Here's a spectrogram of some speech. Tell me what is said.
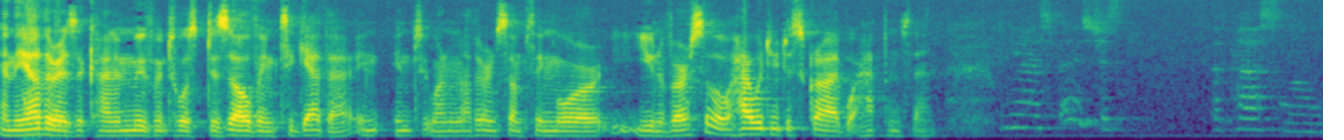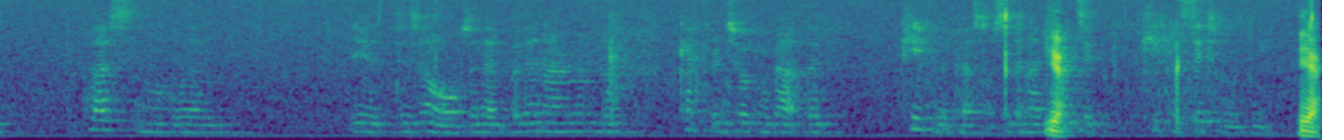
and the other is a kind of movement towards dissolving together in, into one another in something more universal. How would you describe what happens then? Yeah. to keep her sitting with me. Yeah,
